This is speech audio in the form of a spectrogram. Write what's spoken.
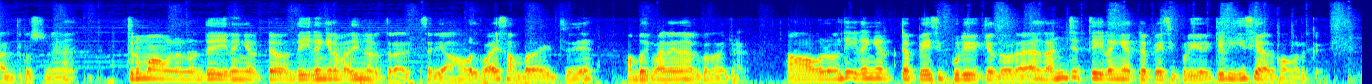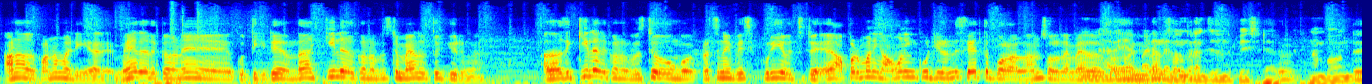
அடுத்த கொஸ்டின் திருமாவளவன் வந்து இளைஞர்கிட்ட வந்து இளைஞரை வழி நடத்துறாரு. சரியா? அவருக்கு வயசு ஐம்பது ஆயிடுச்சு ஐம்பதுக்கு மேலே தான் இருக்கும்னு நினைக்கிறேன். அவர் வந்து இளைஞர்கிட்ட பேசி புரிய வைக்கிறதோட ரஞ்சித் இளைஞர்கிட்ட பேசி புரிய வைக்கிறது ஈஸியாக இருக்கும் அவருக்கு. ஆனால் அவர் பண்ண மாட்டேங்கிறாரு. மேலே இருக்கவனே குத்திக்கிட்டே இருந்தால் கீழே இருக்கவனை ஃபஸ்ட்டு மேலே தூக்கி விடுங்க அதாவது கீழே இருக்கவனுக்கு ஃபஸ்ட்டு உங்கள் பிரச்சனையை பேசி புரிய வச்சுட்டு அப்புறமா நீங்கள் அவனையும் கூட்டிட்டு வந்து சேர்த்து போடலாம்னு சொல்கிறேன் மேலே நிறைய மேடையில் வந்து ரஞ்சித் வந்து பேசிட்டாரு. நம்ம வந்து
